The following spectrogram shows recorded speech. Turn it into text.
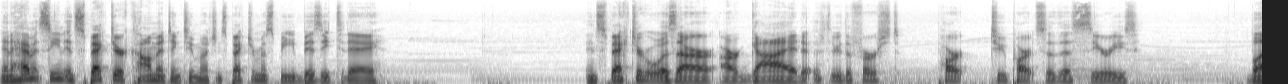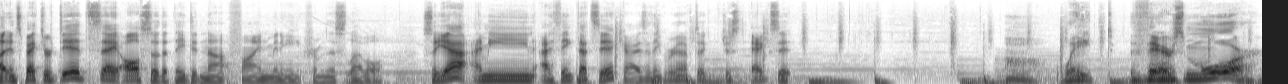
And I haven't seen Inspector commenting too much. Inspector must be busy today. Inspector was our, our guide through the first part, two parts of this series. But Inspector did say also that they did not find many from this level. So yeah, I mean, I think that's it, guys. I think we're to have to just exit. Oh, wait, there's more.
